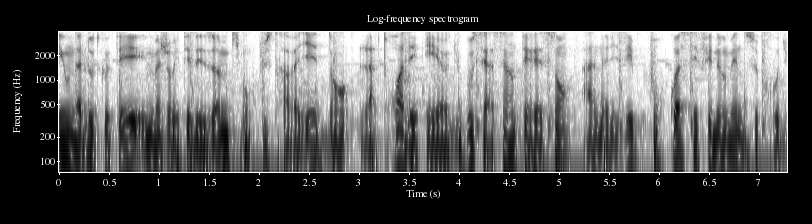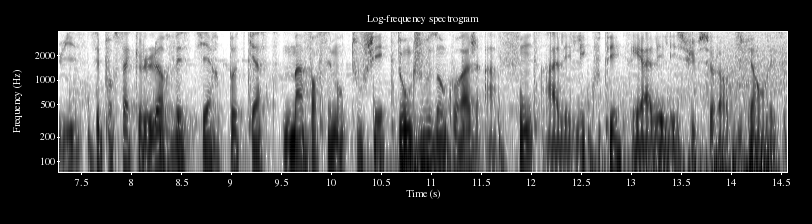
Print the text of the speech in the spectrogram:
et on a de l'autre côté une majorité des hommes qui vont plus travailler dans la 3D. Et euh, du coup, c'est assez intéressant à analyser pourquoi ces phénomènes se produisent. C'est pour ça que leur vestiaire podcast m'a forcément touché, donc je vous encourage à fond à aller l'écouter et à aller les suivre sur leurs différents réseaux.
